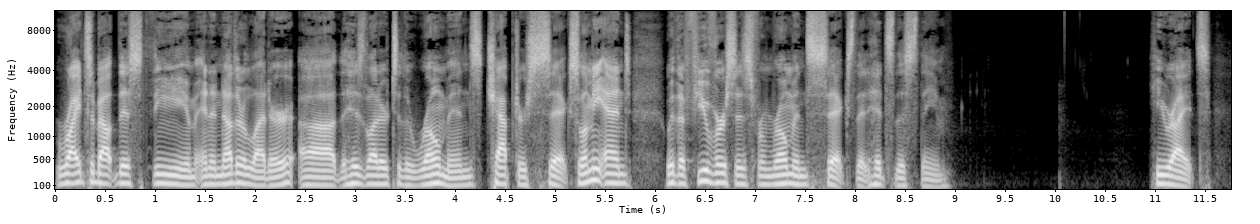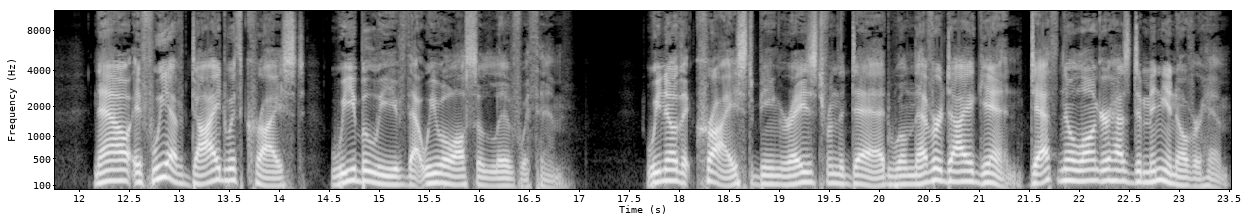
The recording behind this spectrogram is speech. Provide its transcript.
writes about this theme in another letter, uh, his letter to the Romans, chapter 6. So let me end with a few verses from Romans 6 that hits this theme. He writes, Now, if we have died with Christ, we believe that we will also live with him. We know that Christ, being raised from the dead, will never die again. Death no longer has dominion over him.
